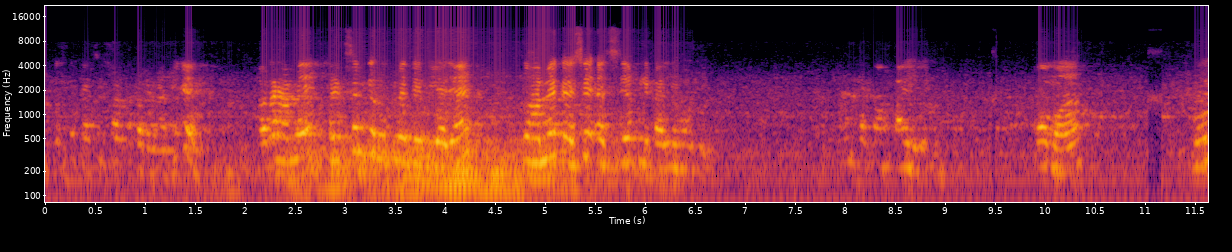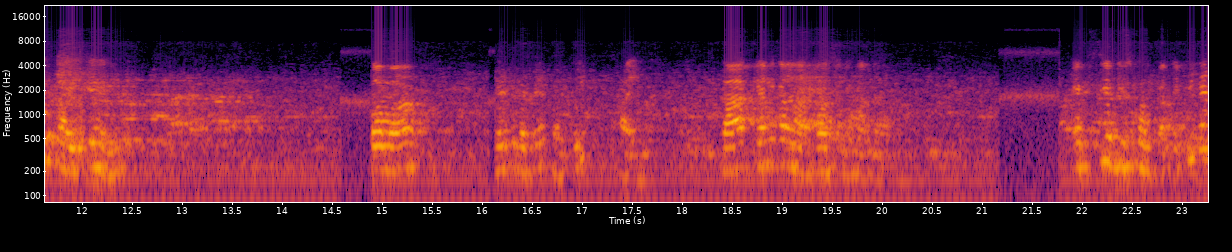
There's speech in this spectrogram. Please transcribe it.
इसको कैसे सॉल्व करेंगे ठीक है? अगर हमें फ्रिक्शन के रूप में दे दिया जाए तो हमें कैसे एच सी निकालनी होगी? Four by ten comma eight बटे फाइव का क्या निकालना है? सा है एक्स डिस्काउंट करते ठीक है?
